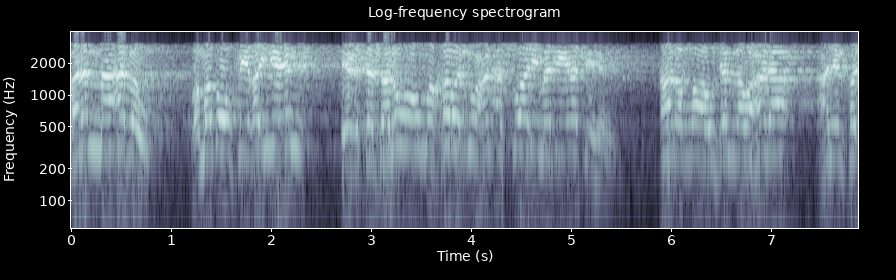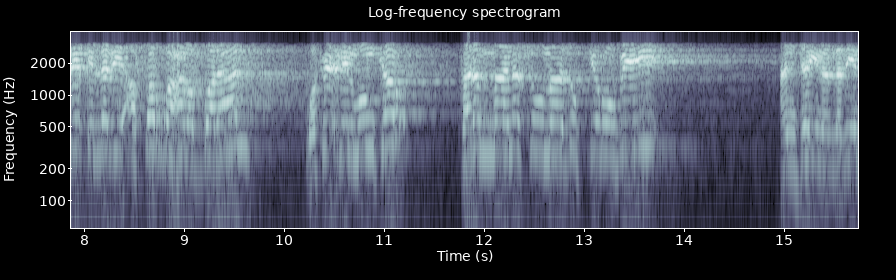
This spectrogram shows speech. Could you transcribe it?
فلما أبوا ومضوا في غيهم اعتزلوهم وخرجوا عن أسوار مدينتهم. قال الله جل وعلا عن الفريق الذي أصر على الضلال وفعل المنكر فلما نسوا ما ذكروا به أنجينا الذين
